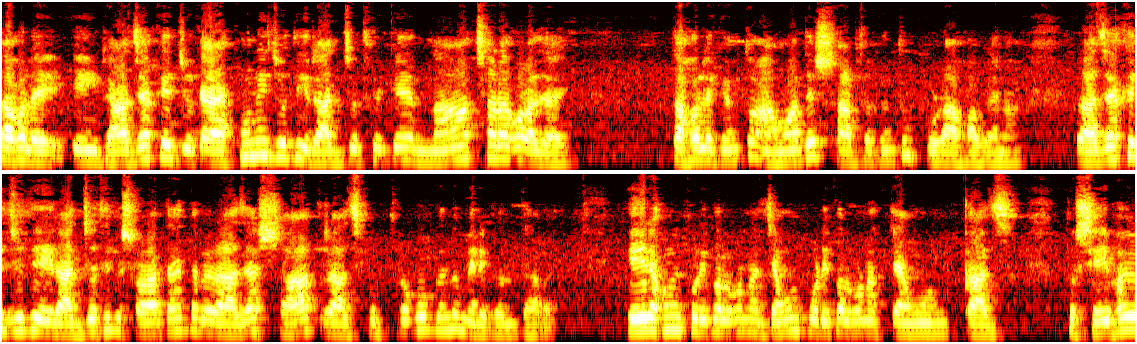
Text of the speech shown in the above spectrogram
তাহলে এই রাজাকে এখনই যদি রাজ্য থেকে না ছাড়া করা যায়, তাহলে কিন্তু আমাদের স্বার্থ কিন্তু পোড়া হবে না। রাজাকে যদি এই রাজ্য থেকে সরাতে হয়, তাহলে রাজার সাত রাজপুত্রকেও কিন্তু মেরে ফেলতে হবে। এইরকমই পরিকল্পনা, যেমন পরিকল্পনা তেমন কাজ। তো সেইভাবে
